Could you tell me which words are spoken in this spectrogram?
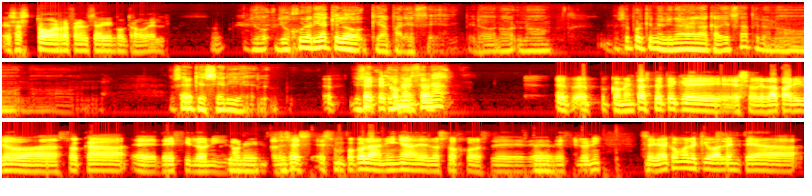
esa es toda la referencia que he encontrado de él. Yo, juraría que lo que aparece, pero no, no, no sé por qué me viene a la cabeza, pero no, no, sé en eh, qué serie. Eh, Pepe, comentas, comentas, Pepe, que eso, que le ha parido a Soka Dave Filoni. Entonces es, un poco la niña de los ojos de, de Filoni. Sería como el equivalente a,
